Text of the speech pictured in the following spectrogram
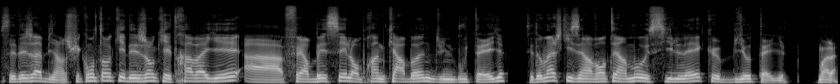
C'est déjà bien. Je suis content qu'il y ait des gens qui aient travaillé à faire baisser l'empreinte carbone d'une bouteille. C'est dommage qu'ils aient inventé un mot aussi laid que bioteille. Voilà.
